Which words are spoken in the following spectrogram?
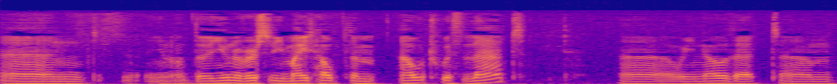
and you know the university might help them out with that. Uh, we know that. Um,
